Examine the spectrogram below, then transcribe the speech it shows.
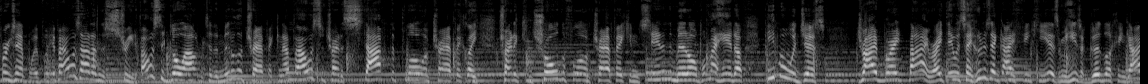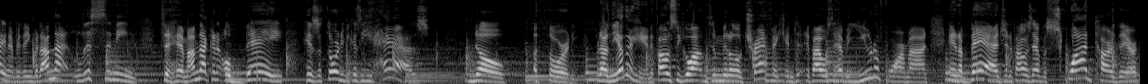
For example, if, if I was out on the street, if I was to go out into the middle of traffic, and if I was to try to stop the flow of traffic, like try to control the flow of traffic and stand in the middle and put my hand up, people would just drive right by, right? They would say, Who does that guy think he is? I mean, he's a good looking guy and everything, but I'm not listening to him. I'm not going to obey his authority because he has no authority. But on the other hand, if I was to go out into the middle of traffic and if I was to have a uniform on and a badge, and if I was to have a squad car there,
